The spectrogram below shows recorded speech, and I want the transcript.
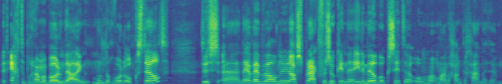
het echte programma Bodemdaling moet nog worden opgesteld. Dus uh, nou ja, we hebben wel nu een afspraakverzoek in de, in de mailbox zitten om, uh, om aan de gang te gaan met hem.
